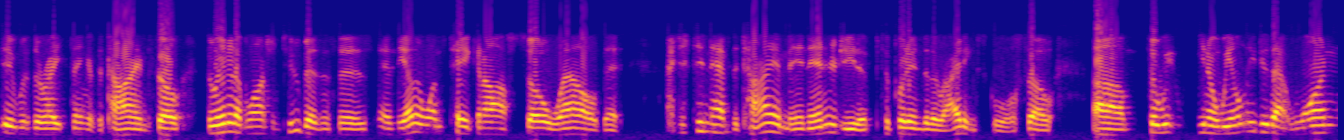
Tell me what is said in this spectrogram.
it was the right thing at the time. So so we ended up launching two businesses, and the other one's taken off so well that I just didn't have the time and energy to to put into the riding school. So um, so we you know we only do that one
